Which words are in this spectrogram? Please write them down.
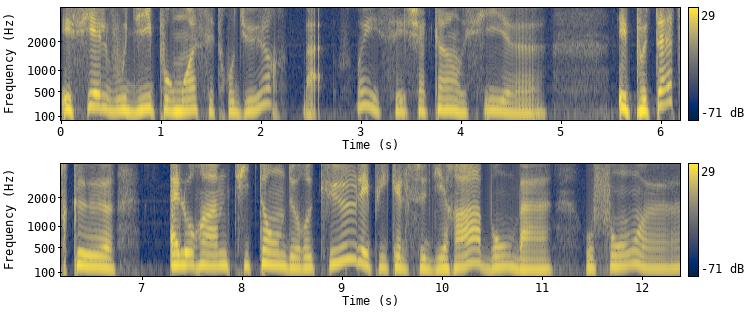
Et si elle vous dit pour moi c'est trop dur, bah oui, c'est chacun aussi. euh, et peut-être que elle aura un petit temps de recul et puis qu'elle se dira bon bah au fond, euh,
